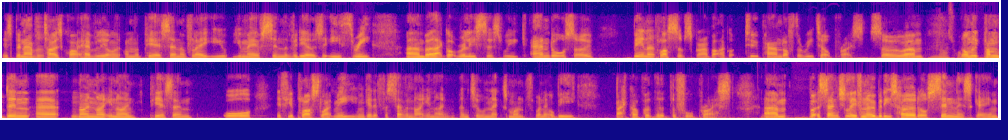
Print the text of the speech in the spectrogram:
It's been advertised quite heavily on, on the PSN of late. You you may have seen the videos at E3, um, but that got released this week, and also being a Plus subscriber, I got two pound off the retail price. So um, Nice normally comes in at nine ninety nine PSN, or if you're Plus like me, you can get it for seven ninety nine until next month when it'll be back up at the, the full price. Um, but essentially, if nobody's heard or seen this game,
